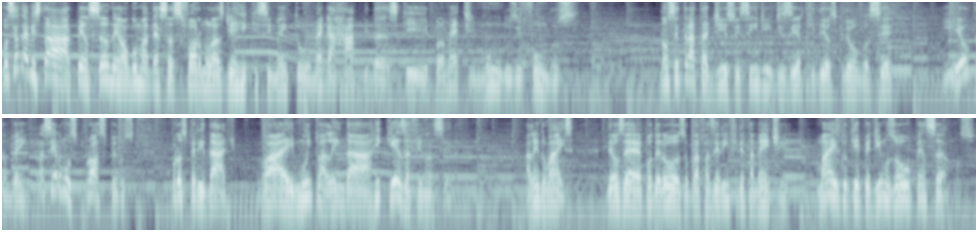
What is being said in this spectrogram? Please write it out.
Você deve estar pensando em alguma dessas fórmulas de enriquecimento mega rápidas que promete mundos e fundos. Não se trata disso, e sim de dizer que Deus criou você e eu também para sermos prósperos. Prosperidade vai muito além da riqueza financeira. Além do mais, Deus é poderoso para fazer infinitamente mais do que pedimos ou pensamos.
